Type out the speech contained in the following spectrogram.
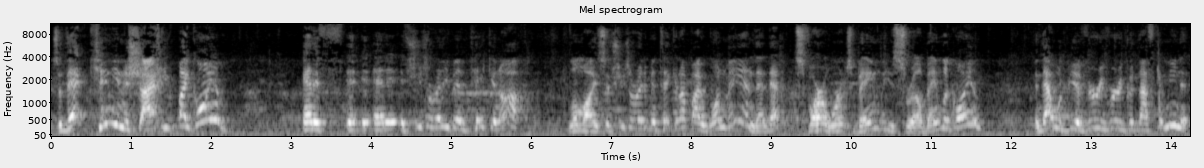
so that Kenyan is Shaykh by Goyim. And if, and if she's already been taken up, Lamais, if she's already been taken up by one man, then that Svara works Bain Yisrael, Bain Lagoyim. And that would be a very, very good nafkamina.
